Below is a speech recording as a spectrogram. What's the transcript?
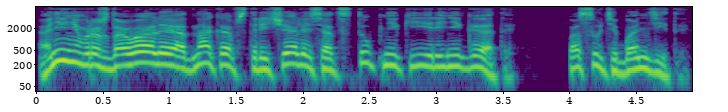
Они не враждовали, однако встречались отступники и ренегаты, по сути бандиты.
